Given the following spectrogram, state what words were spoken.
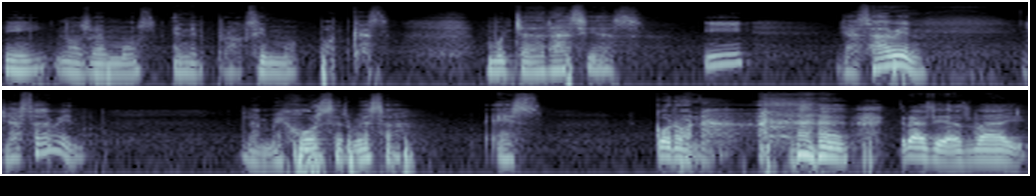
Y nos vemos en el próximo podcast. Muchas gracias. Y ya saben. Ya saben, la mejor cerveza es Corona. Gracias, bye.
